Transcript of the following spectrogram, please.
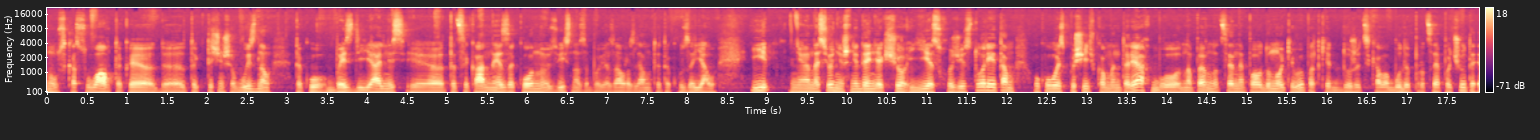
ну, скасував таке, е, точніше, визнав таку бездіяльність е, ТЦК незаконною, звісно, зобов'язав розглянути таку заяву. І е, на сьогоднішній день, якщо є схожі історії там у когось, пишіть в коментарях, бо напевно це не поодинокі випадки. Дуже цікаво буде про це почути.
